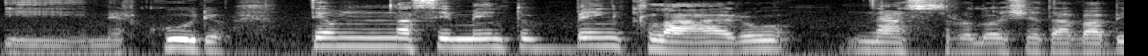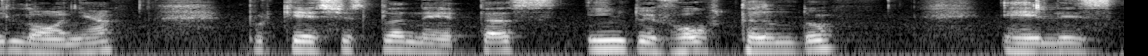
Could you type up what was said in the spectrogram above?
e Mercúrio, tem um nascimento bem claro na astrologia da Babilônia, porque estes planetas indo e voltando, eles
